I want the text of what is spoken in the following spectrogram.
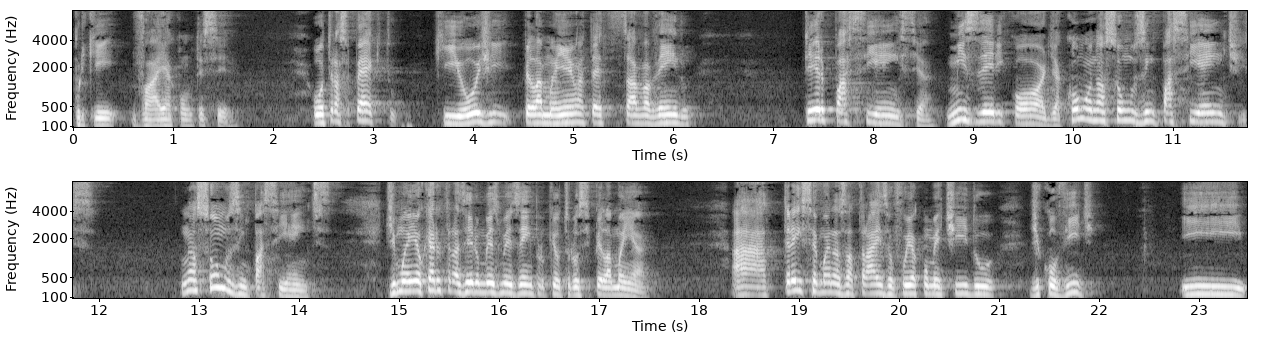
porque vai acontecer. Outro aspecto, que hoje pela manhã eu até estava vendo. Ter paciência, misericórdia, como nós somos impacientes. Nós somos impacientes. De manhã eu quero trazer o mesmo exemplo que eu trouxe pela manhã. Há três semanas atrás eu fui acometido de Covid e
